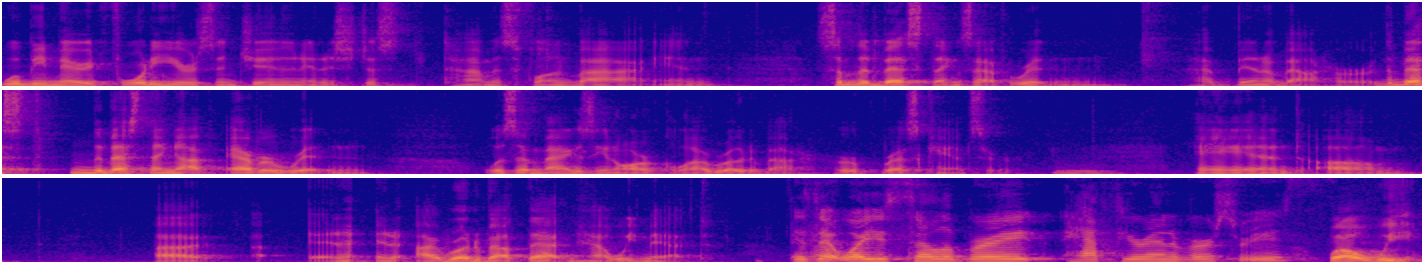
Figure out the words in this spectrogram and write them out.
We'll be married 40 years in June and it's just time has flown by and some of the best things I've written have been about her. The best, the best thing I've ever written was a magazine article I wrote about her breast cancer. Mm. And, um, I, and, and I wrote about that and how we met. Is that why you celebrate half your anniversaries? Well, we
